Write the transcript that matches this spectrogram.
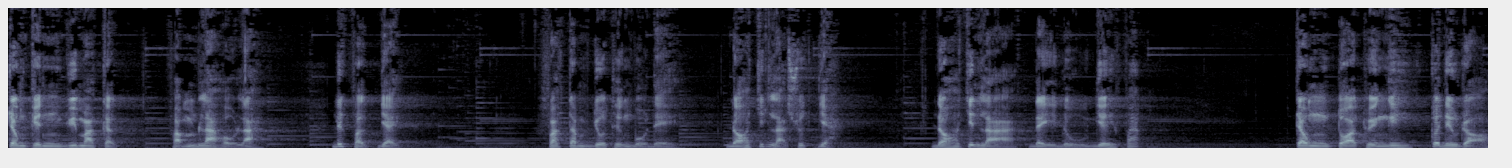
Trong Kinh Duy Ma Cật, Phẩm La Hồ La, Đức Phật dạy, phát tâm vô thượng Bồ Đề, đó chính là xuất gia. Đó chính là đầy đủ giới pháp. Trong tọa thuyền nghi có nêu rõ,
